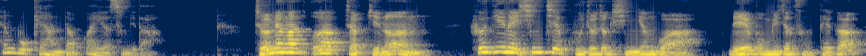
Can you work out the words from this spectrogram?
행복해 한다고 하였습니다. 저명한 의학 잡지는 흑인의 신체 구조적 신경과 내분비적 상태가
